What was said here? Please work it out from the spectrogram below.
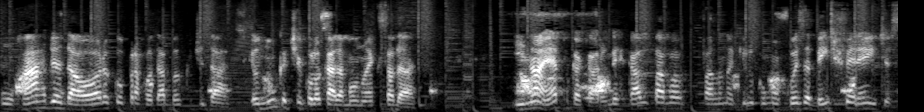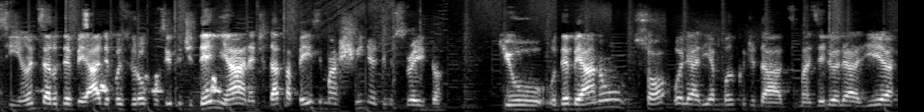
um hardware da Oracle para rodar banco de dados. Eu nunca tinha colocado a mão no Exadata. E na época, cara, o mercado estava falando aquilo como uma coisa bem diferente. Assim, antes era o DBA, depois virou o conceito de DNA, né, de Database Machine Administrator, que o, o DBA não só olharia banco de dados, mas ele olharia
